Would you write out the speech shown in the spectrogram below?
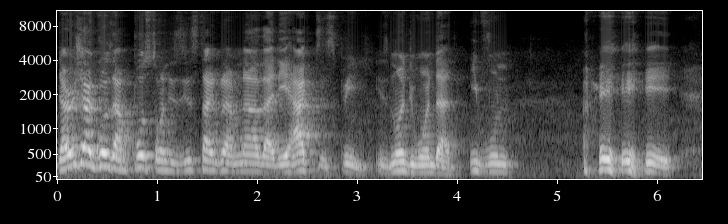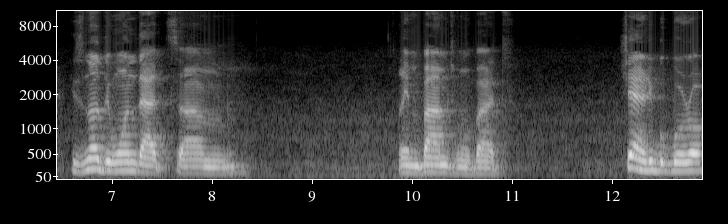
Darusha goes and posts on his Instagram now that he hacked his page. He's not the one that even. he's not the one that um, embalmed Mohbad. Ṣé ẹ̀ ń rí gbogbo rọ́?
